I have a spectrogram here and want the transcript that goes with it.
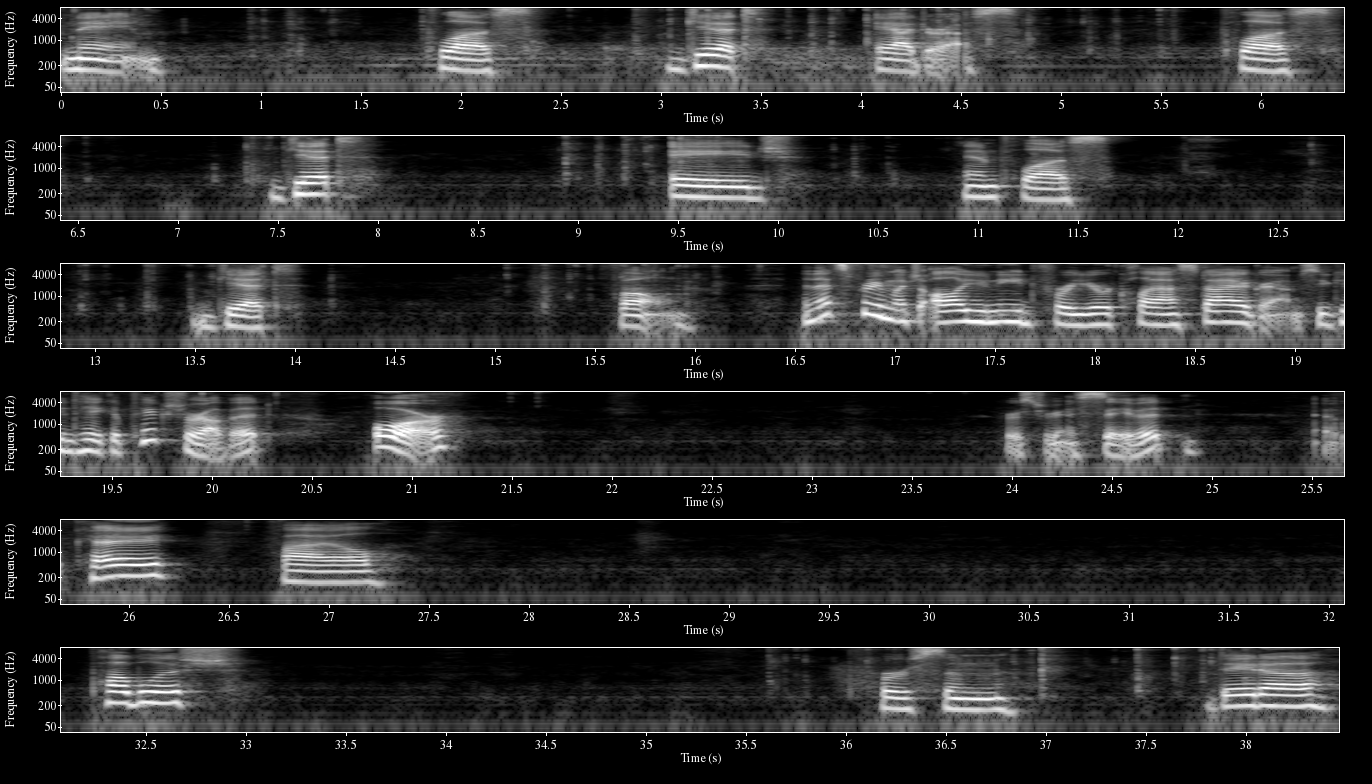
name plus get address plus get age and plus get phone. And that's pretty much all you need for your class diagram. So You can take a picture of it, or first we're going to save it. Okay, file, publish, person data,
